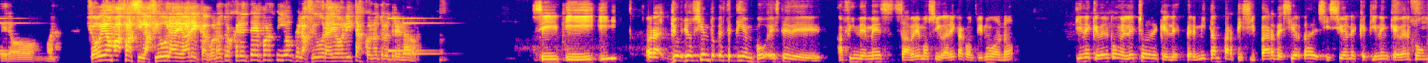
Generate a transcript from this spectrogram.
Pero bueno, yo veo más fácil la figura de Gareca con otro gerente deportivo que la figura de Bolitas con otro entrenador. Sí, y, ahora yo, yo siento que este tiempo, este de a fin de mes, sabremos si Gareca continúa o no, tiene que ver con el hecho de que les permitan participar de ciertas decisiones que tienen que ver con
